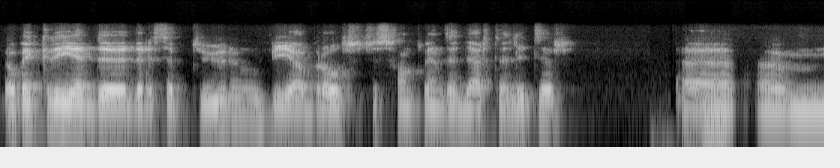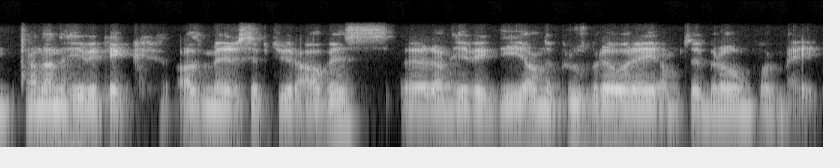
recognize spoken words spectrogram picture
of ik creëer de, de recepturen via brouwseltjes van 20, 30 liter. Uh, um, en dan geef ik, als mijn receptuur af is, dan geef ik die aan de proefbrouwerij om te brouwen voor mij.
